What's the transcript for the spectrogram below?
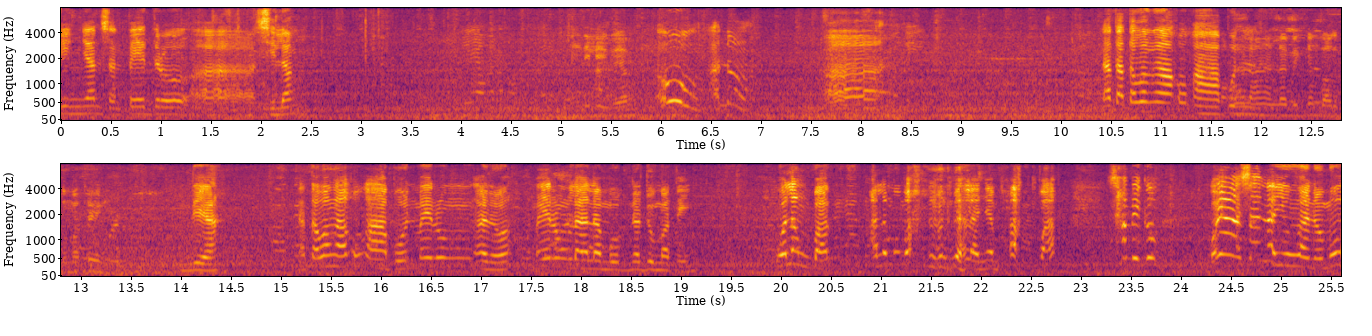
Binyan, San Pedro, ah, Silang. Ang deliver? Oh, ano? Ah, Natatawa nga ako kahapon. Wala ng lamig ng bago dumating. Hindi ah. Natawa nga ako kahapon, mayroong ano, mayroong lalamove na dumating. Walang bag. Alam mo ba anong dala niya? Backpack. Sabi ko, Kuya, saan na yung ano mo?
